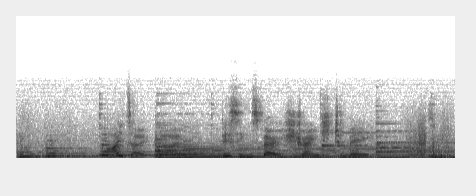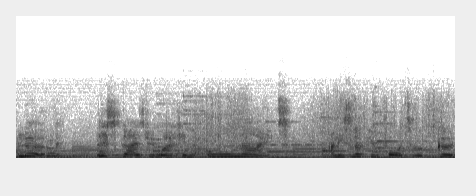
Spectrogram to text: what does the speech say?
I don't know. This seems very strange to me. Look, this guy's been working all night and he's looking forward to a good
